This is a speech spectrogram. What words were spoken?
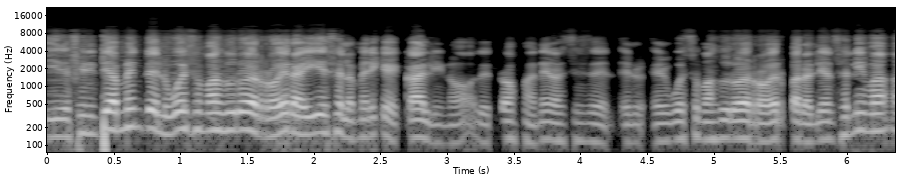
Y definitivamente el hueso más duro de roer ahí es el América de Cali, ¿no? De todas maneras, es el, hueso más duro de roer para Alianza Lima.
